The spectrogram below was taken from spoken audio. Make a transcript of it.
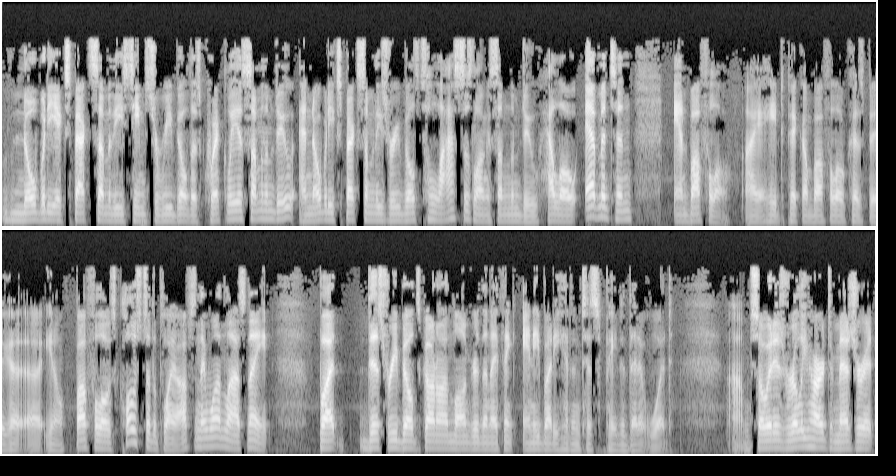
nobody expects some of these teams to rebuild as quickly as some of them do, and nobody expects some of these rebuilds to last as long as some of them do. Hello, Edmonton and Buffalo. I hate to pick on Buffalo because uh, uh, you know Buffalo's close to the playoffs and they won last night, but this rebuild's gone on longer than I think anybody had anticipated that it would. Um, so it is really hard to measure it,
